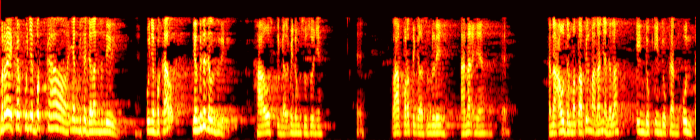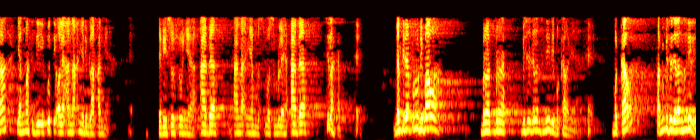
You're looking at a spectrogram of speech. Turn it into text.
mereka punya bekal yang bisa jalan sendiri. Punya bekal yang bisa jalan sendiri. Haus tinggal minum susunya. Ya. Lapar tinggal sembelih anaknya. Ya. Karena audul matafil maknanya adalah induk-indukan unta yang masih diikuti oleh anaknya di belakangnya. Ya. Jadi susunya ada, anaknya sembelih ada, silahkan. Dan tidak perlu dibawa berat-berat, bisa jalan sendiri bekalnya. Bekal, tapi bisa jalan sendiri.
